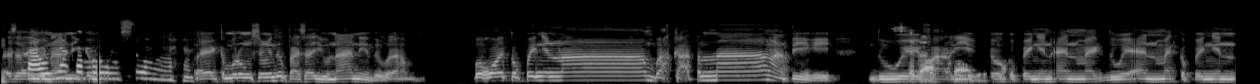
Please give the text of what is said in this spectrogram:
Bahasa Taunya Yunani. Kemerungsung. Kayak kemerungsung itu bahasa Yunani itu, Bram. Pokoknya kepingin nambah gak tenang hati ini. Dua Vario kepingin Nmax, dua Nmax kepingin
